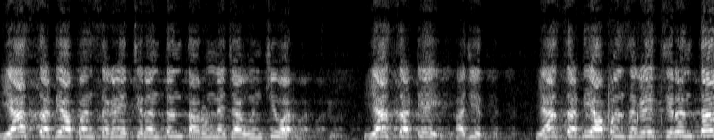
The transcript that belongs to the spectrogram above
याचसाठी आपण सगळे चिरंतन तारुण्याच्या उंचीवर. याचसाठी अजित याचसाठी आपण सगळे चिरंतन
